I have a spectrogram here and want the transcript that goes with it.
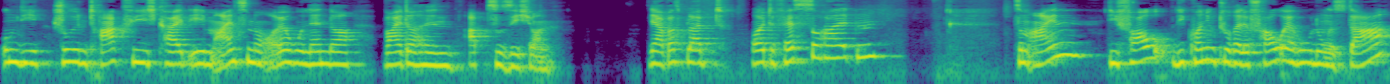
um die Schuldentragfähigkeit eben einzelner Euro-Länder weiterhin abzusichern. Ja, was bleibt heute festzuhalten? Zum einen, die V, die konjunkturelle V-Erholung ist da,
